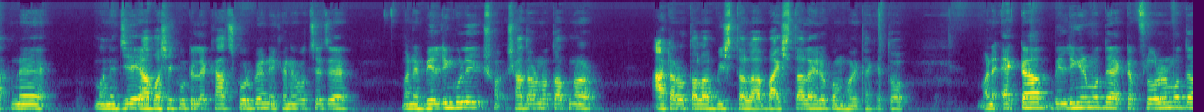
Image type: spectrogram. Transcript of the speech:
আপনি মানে যে আবাসিক হোটেলে কাজ করবেন, এখানে হচ্ছে যে মানে বিল্ডিংগুলি সাধারণত আপনার আঠারো তলা, বিশ তলা, বাইশ তলা এরকম হয়ে থাকে। তো মানে একটা বিল্ডিংয়ের মধ্যে, একটা ফ্লোরের মধ্যে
